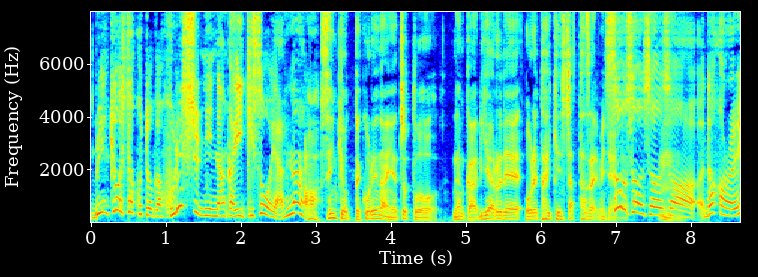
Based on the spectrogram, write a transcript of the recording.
う勉強したことがフレッシュになんかいきそうやんな。あ選挙ってこれなんや。ちょっとなんかリアルで俺体験しちゃったぜみたいな。そうそうそうそう、だからええん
